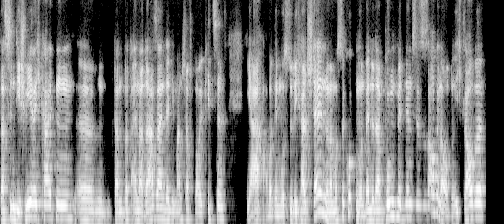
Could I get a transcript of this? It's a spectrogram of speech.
Das sind die Schwierigkeiten. Ähm, dann wird einer da sein, der die Mannschaft neu kitzelt. Ja, aber den musst du dich halt stellen und dann musst du gucken. Und wenn du da einen Punkt mitnimmst, ist es auch in Ordnung. Ich glaube,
